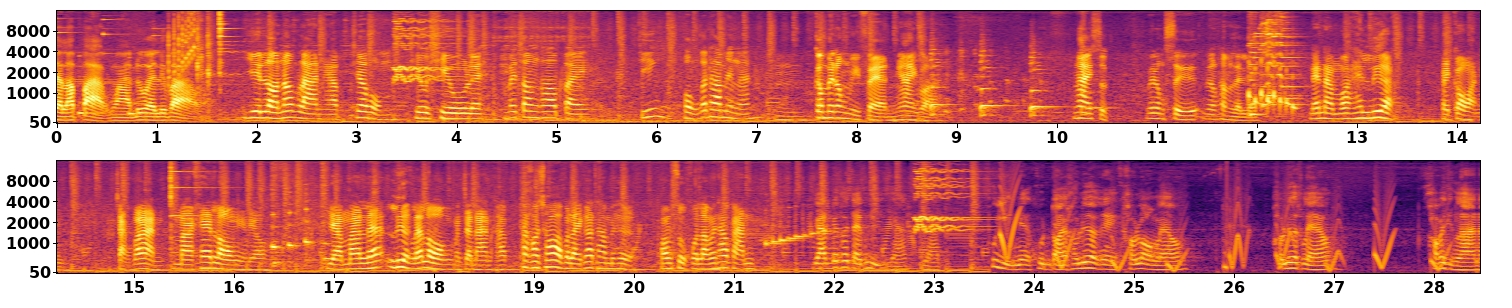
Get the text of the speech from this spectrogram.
จะรับปากมาด้วยหรือเปล่า ยืนรอนอกร้านครับ เชื่อผมชิวๆเลย ไม่ต้องเข้าไป จริง ผมก็ทำอย่างนั้น อืมก็ไม่ต้องมีแฟนง่ายกว่า ง่ายสุดไม่ต้องซื้อไม่ต้องทำอะไรเลย แนะนำว่าให้เลือกไปก่อนจากบ้านมาแค่ลองอย่างเดียว อย่ามาและเลือกและลองมันจะนานครับ ถ้าเขาชอบอะไรก็ทำไปเถอะความสุขคนเราไม่เท่ากัน ยัดไม่เข้าใจผู้หญิงยัดยัดผู้หญิงเนี่ยคุณตอยเขาเลือกไงเขาลองแล้วเขาเลือกแล้ว เขาไปถึงร้าน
